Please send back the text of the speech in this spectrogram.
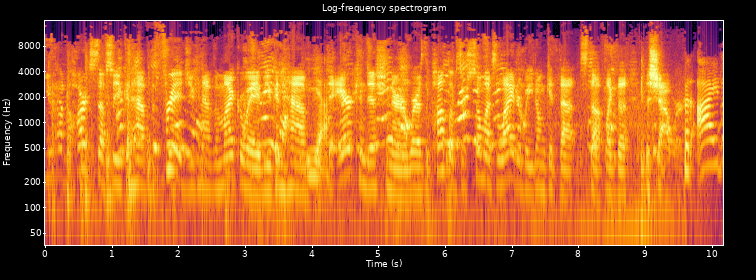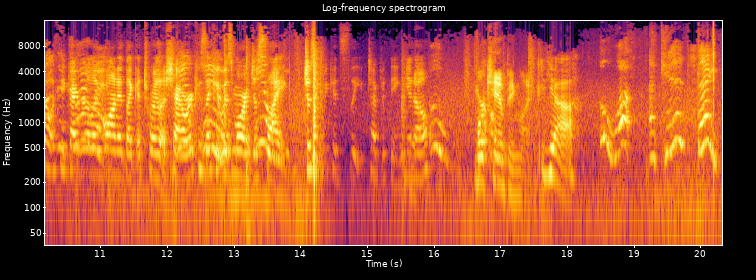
You have the hard stuff so you can have the fridge, you can have the microwave, you can have Yeah. the air conditioner, whereas the pop-ups are so much lighter but you don't get that stuff like the, the shower. But I don't think I really wanted like a toilet shower because like it was more just like just so we could sleep type of thing, you know? More camping like. Yeah. ooh, what? I can't stay free.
